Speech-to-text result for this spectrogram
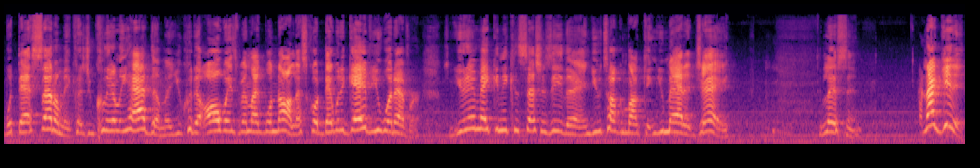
with that settlement because you clearly had them and you could have always been like well no let's go they would have gave you whatever. So you didn't make any concessions either and you talking about getting you mad at jay. Listen and i get it.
